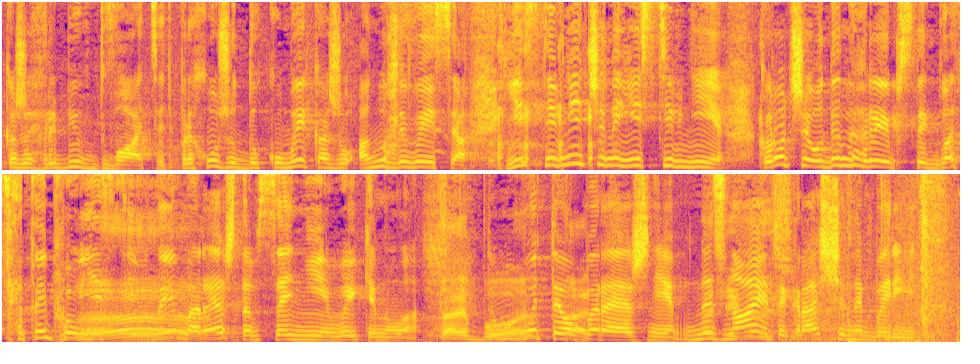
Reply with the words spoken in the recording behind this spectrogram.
каже, грибів 20. Приходжу до куми, кажу, а ну дивися, їстівні чи не їстівні? Коротше, один гриб з тих 20 був їстівним, а решта все ні, викинула. Тому будьте обережні. Не знаєте, краще не беріть.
